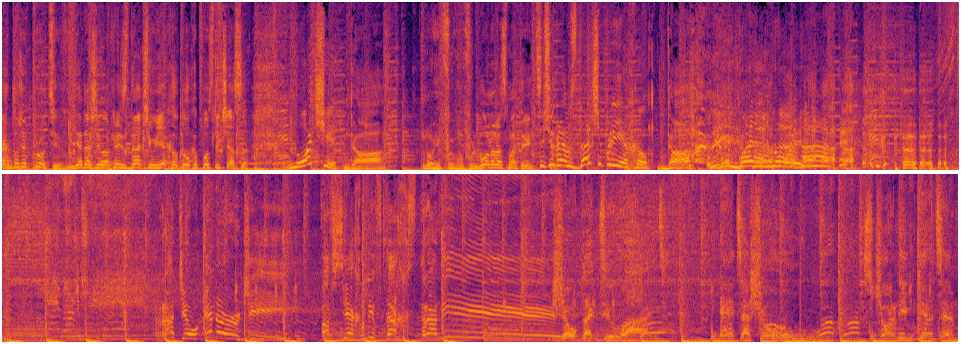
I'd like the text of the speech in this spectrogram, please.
я тоже против. Я даже вообще с дачи уехал только после часа. Ночи? Да. Ну и фу- футбол надо смотреть. Ты что, прям с дачи приехал? Да. Больной. Радио Energy во всех лифтах страны. Шоу Black2White. Это шоу с черным перцем.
